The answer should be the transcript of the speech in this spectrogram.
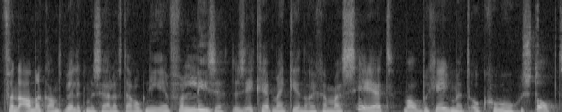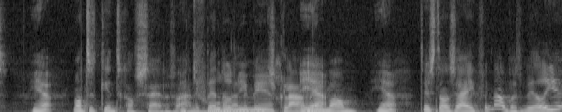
Van de andere kant wil ik mezelf daar ook niet in verliezen. Dus ik heb mijn kinderen gemasseerd, maar op een gegeven moment ook gewoon gestopt. Ja, Want het kind gaf zelf aan, Het ik ben er wel een beetje klaar Ja. mee, mam. ja. Dus dan zei ik van, nou, wat wil je?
